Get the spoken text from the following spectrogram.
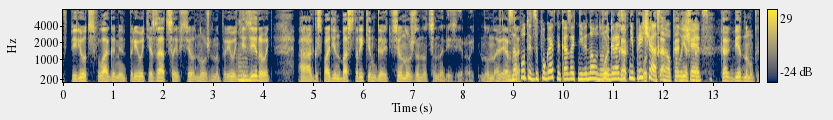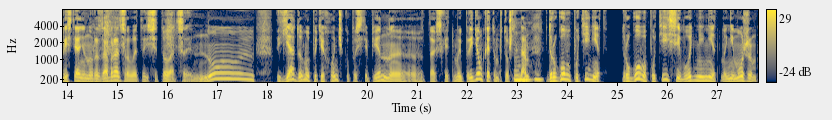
вперед с флагами приватизации, все нужно приватизировать, mm. а господин Бастрыкин говорит, все нужно национализировать. Ну, наверное... Запутать, запугать, наказать невиновного, вот наградить как, непричастного, вот как, получается. Конечно, как бедному крестьянину разобраться в этой ситуации? Ну, я думаю, потихонечку, постепенно, так сказать, мы придем к этому, потому что mm-hmm. нам другого пути нет. Другого пути сегодня нет. Мы не можем...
